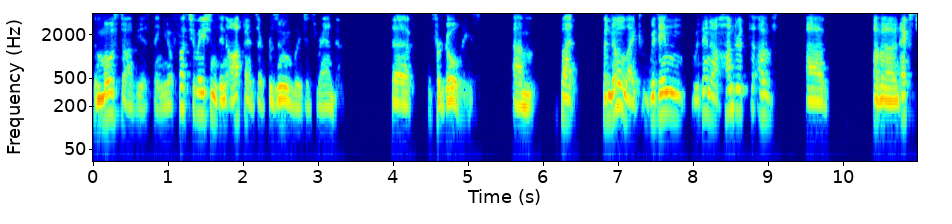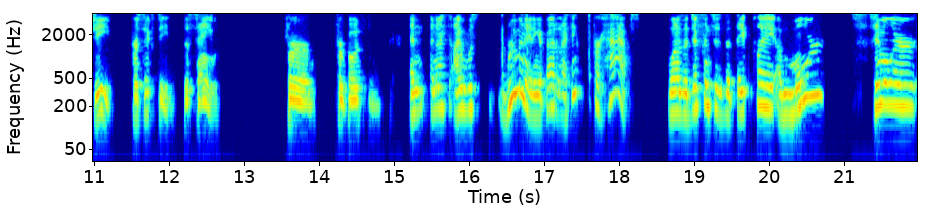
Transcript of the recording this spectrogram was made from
the most obvious thing. You know, fluctuations in offense are presumably just random, the for goalies. Um, but but no, like within within a hundredth of uh, of an xG per sixty, the same for for both and and I, I was ruminating about it. I think perhaps one of the differences that they play a more similar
